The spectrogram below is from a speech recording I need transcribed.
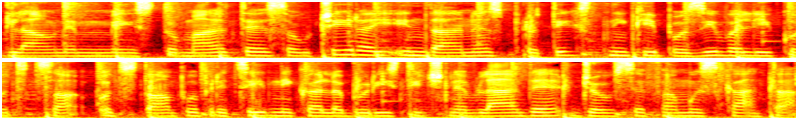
glavnem mestu Malte, so včeraj in danes protestniki pozivali k odstopu predsednika laboristične vlade Josefa Muscata.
